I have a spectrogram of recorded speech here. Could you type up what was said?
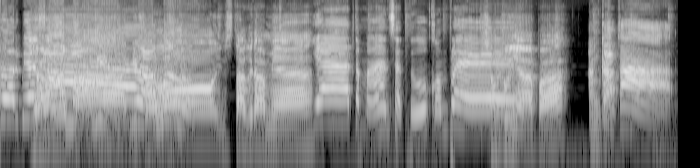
Luar biasa. jangan lama, lupa di lama follow Instagramnya. Ya teman satu komplek. Satunya apa? Angka. Kakak.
